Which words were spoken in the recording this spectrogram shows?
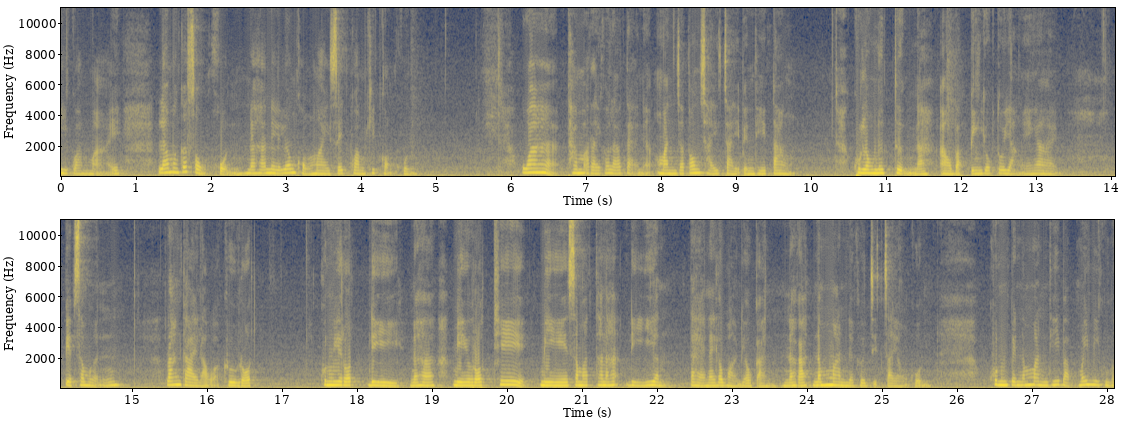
มีความหมาย แล้วมันก็ส่งผลนะคะในเรื่องของ mindset ความคิดของคุณ ว่าทำอะไรก็แล้วแต่เนี่ยมันจะต้องใช้ใจเป็นที่ตั้ง คุณลองนึกถึงนะเอาแบบปิงยกตัวอย่างง่ายๆ เปรียบเสมือนร่างกายเราอะคือรถคุณมีรถดีนะคะ มีรถที่มีสมรรถนะดีเยี่ยม แต่ในระหว่างเดียวกันนะคะ น้ำมันเนี่ยคือจิตใจของคุณ คุณเป็นน้ำมันที่แบบไม่มีคุณ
